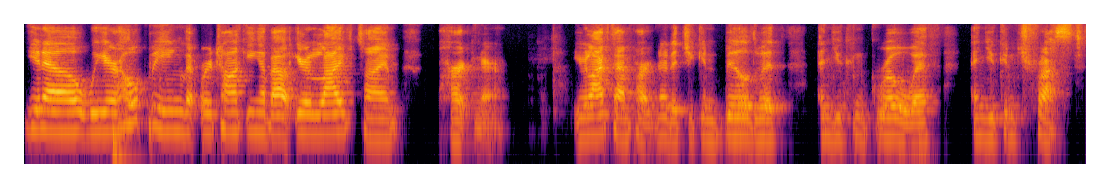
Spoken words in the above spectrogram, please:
you know, we are hoping that we're talking about your lifetime partner your lifetime partner that you can build with and you can grow with and you can trust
